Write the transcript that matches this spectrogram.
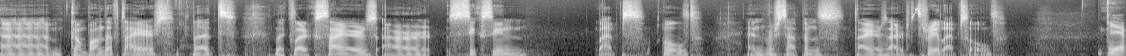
um, compound of tires, but Leclerc's tires are 16 laps old, and Verstappen's tires are three laps old. Yeah.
